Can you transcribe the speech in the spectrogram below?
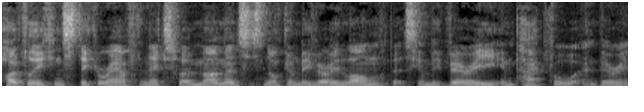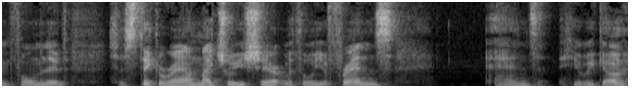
Hopefully, you can stick around for the next few moments. It's not going to be very long, but it's going to be very impactful and very informative. So, stick around, make sure you share it with all your friends, and here we go.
